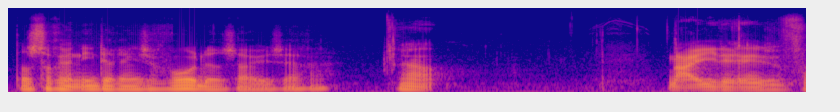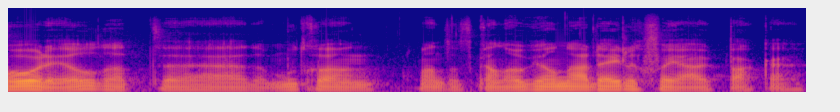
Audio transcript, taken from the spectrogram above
Dat is toch in iedereen zijn voordeel, zou je zeggen? Ja. Nou, iedereen zijn voordeel. Dat, eh, dat moet gewoon. Want het kan ook heel nadelig voor je uitpakken.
